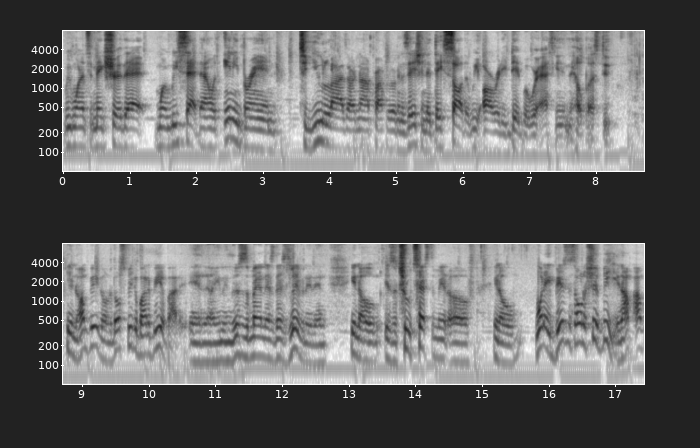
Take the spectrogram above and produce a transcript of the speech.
we wanted to make sure that when we sat down with any brand to utilize our nonprofit organization, that they saw that we already did what we're asking them to help us do. You know, I'm big on it. Don't speak about it, be about it. And uh, I mean, this is a man that's that's living it, and you know, is a true testament of you know what a business owner should be. And I'm, I'm,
